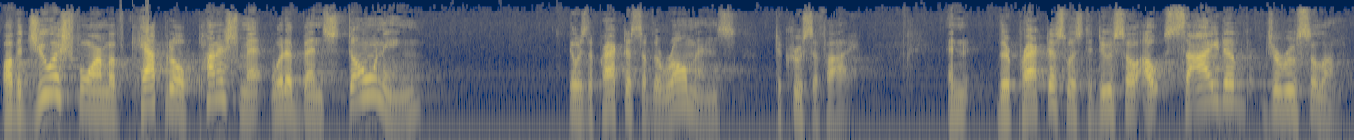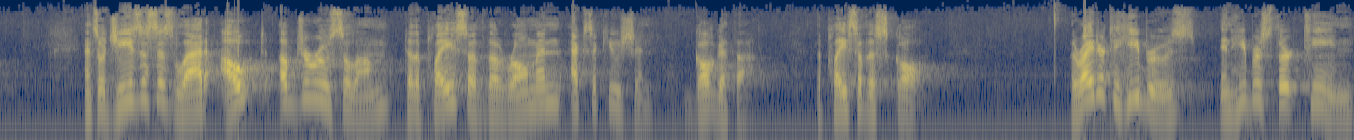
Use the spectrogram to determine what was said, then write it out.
While the Jewish form of capital punishment would have been stoning, it was the practice of the Romans to crucify. And their practice was to do so outside of Jerusalem. And so Jesus is led out of Jerusalem to the place of the Roman execution, Golgotha, the place of the skull. The writer to Hebrews in Hebrews 13,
